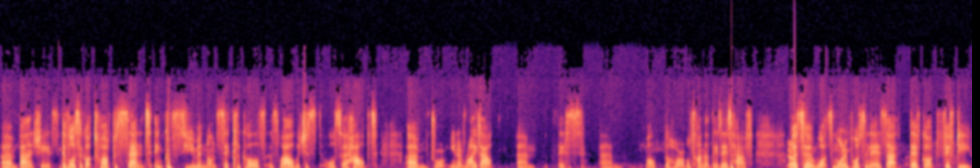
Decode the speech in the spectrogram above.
um, balance sheets. They've also got 12% in consumer non-cyclicals as well, which has also helped um, draw, you know, ride out um, this um, well the horrible time that they did have. Yep. But uh, what's more important is that they've got 50%.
